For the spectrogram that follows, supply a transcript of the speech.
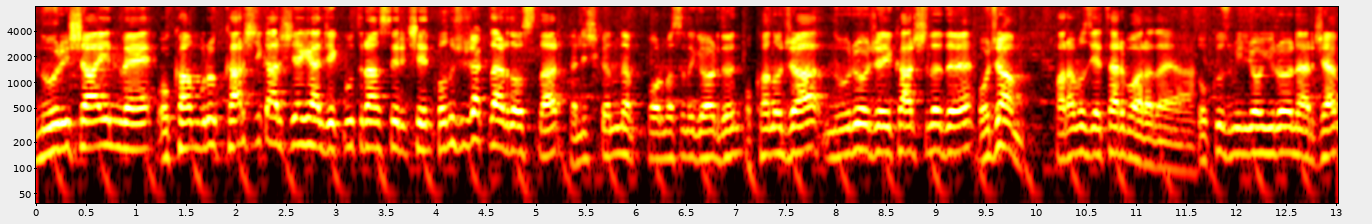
Nuri Şahin ve Okan Buruk karşı karşıya gelecek bu transfer için. Konuşacaklar dostlar. Talişka'nın da formasını gördün. Okan Hoca Nuri Hoca'yı karşıladı. Hocam Paramız yeter bu arada ya. 9 milyon euro önereceğim.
